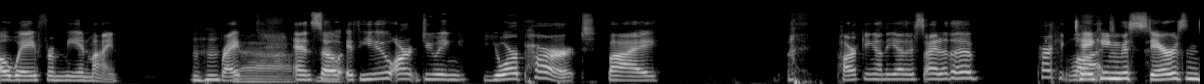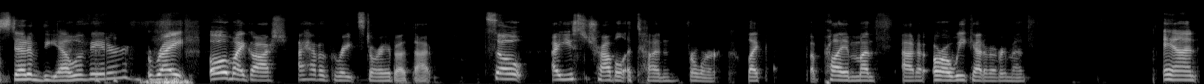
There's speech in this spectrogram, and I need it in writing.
away from me and mine. Mm-hmm. Right. Yeah. And so yeah. if you aren't doing your part by parking on the other side of the parking lot. Taking the stairs instead of the elevator. right. Oh my gosh. I have a great story about that. So I used to travel a ton for work, like uh, probably a month out of, or a week out of every month. And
